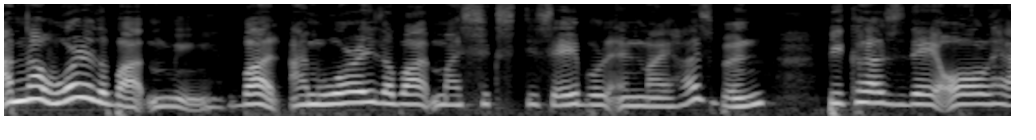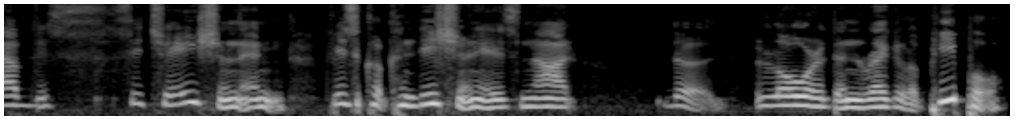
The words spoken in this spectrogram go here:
I'm not worried about me, but I'm worried about my six disabled and my husband because they all have this situation and physical condition is not the lower than regular people.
